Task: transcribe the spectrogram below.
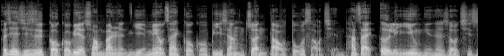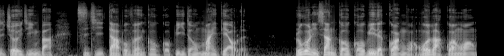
而且，其实狗狗币的创办人也没有在狗狗币上赚到多少钱。他在二零一五年的时候，其实就已经把自己大部分狗狗币都卖掉了。如果你上狗狗币的官网，我会把官网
